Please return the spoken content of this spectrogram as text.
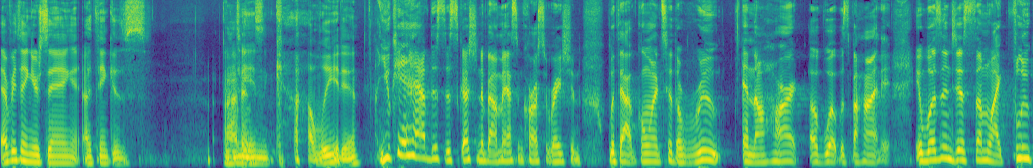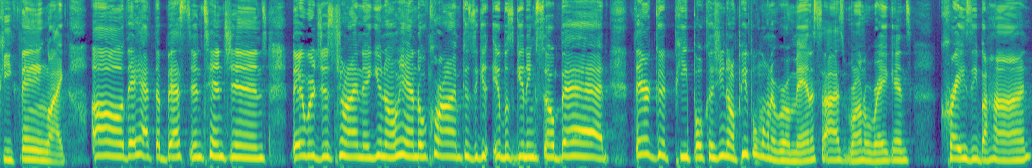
everything you're saying. I think is. I mean, golly, dude. You can't have this discussion about mass incarceration without going to the root and the heart of what was behind it. It wasn't just some like fluky thing like, oh, they had the best intentions. They were just trying to, you know, handle crime because it, it was getting so bad. They're good people because, you know, people want to romanticize Ronald Reagan's crazy behind.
